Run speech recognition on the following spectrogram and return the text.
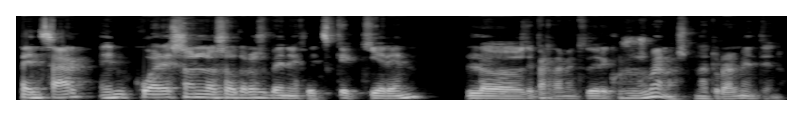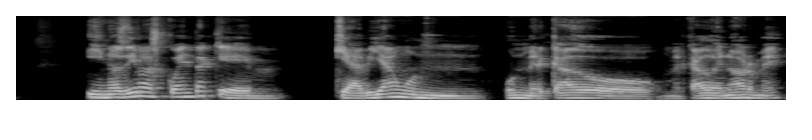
pensar en cuáles son los otros benefits que quieren los departamentos de recursos humanos, naturalmente. ¿no? Y nos dimos cuenta que, que había un, un, mercado, un mercado enorme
